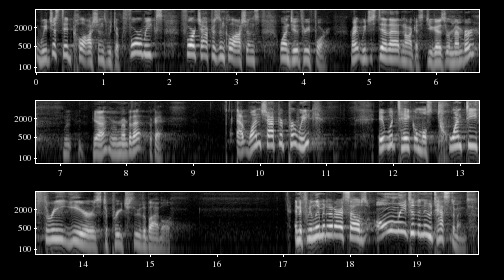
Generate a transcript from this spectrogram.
We just did Colossians. We took four weeks, four chapters in Colossians one, two, three, four, right? We just did that in August. Do you guys remember? Yeah, remember that? Okay. At one chapter per week, it would take almost 23 years to preach through the Bible. And if we limited ourselves only to the New Testament,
